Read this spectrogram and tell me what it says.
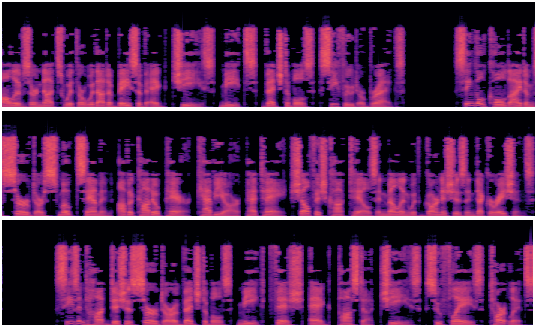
olives or nuts with or without a base of egg, cheese, meats, vegetables, seafood or breads. Single cold items served are smoked salmon, avocado pear, caviar, pâté, shellfish cocktails and melon with garnishes and decorations. Seasoned hot dishes served are of vegetables, meat, fish, egg, pasta, cheese, soufflés, tartlets,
